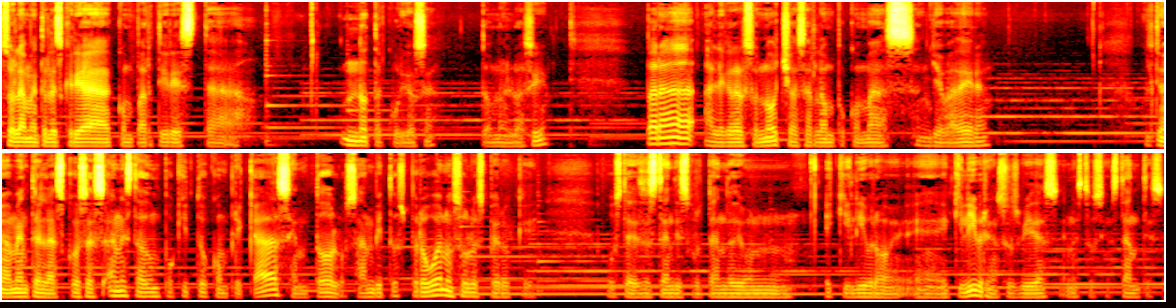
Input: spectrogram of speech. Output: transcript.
solamente les quería compartir esta nota curiosa, tómenlo así, para alegrar su noche, hacerla un poco más llevadera. Últimamente las cosas han estado un poquito complicadas en todos los ámbitos, pero bueno, solo espero que ustedes estén disfrutando de un equilibrio, eh, equilibrio en sus vidas en estos instantes.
